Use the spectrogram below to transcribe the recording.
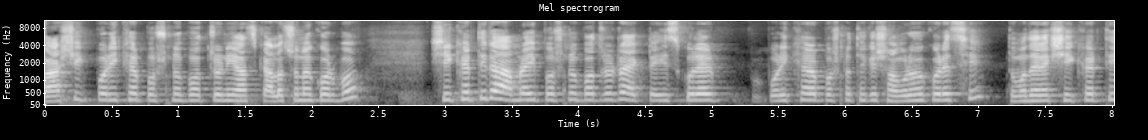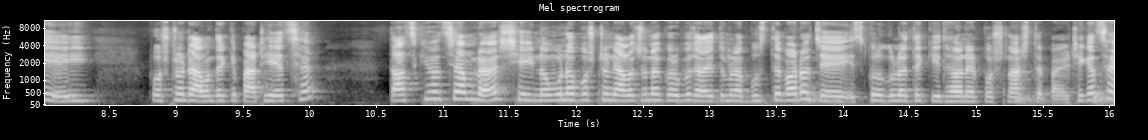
বার্ষিক পরীক্ষার প্রশ্নপত্র নিয়ে আজকে আলোচনা করব। শিক্ষার্থীরা, আমরা এই প্রশ্নপত্রটা একটা স্কুলের পরীক্ষার প্রশ্ন থেকে সংগ্রহ করেছি। তোমাদের এক শিক্ষার্থী এই প্রশ্নটা আমাদেরকে পাঠিয়েছে। তো আজকে হচ্ছে আমরা সেই নমুনা প্রশ্ন নিয়ে আলোচনা করব, যাতে তোমরা বুঝতে পারো যে স্কুলগুলোতে কী ধরনের প্রশ্ন আসতে পারে, ঠিক আছে?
